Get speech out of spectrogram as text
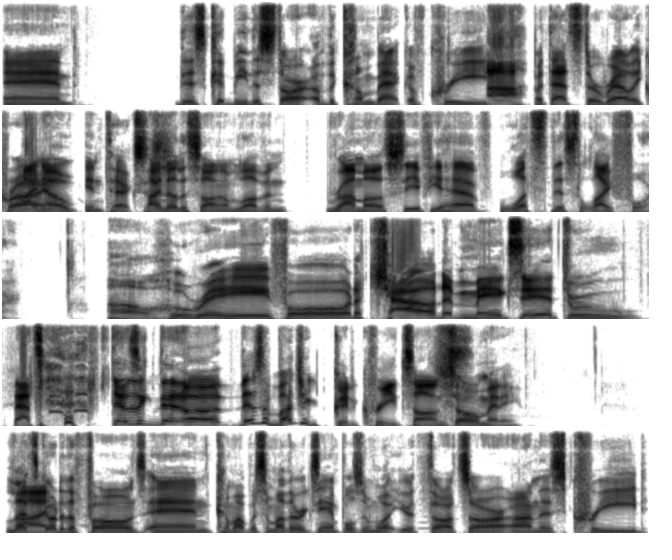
and this could be the start of the comeback of Creed. Ah! but that's their rally cry I know. in Texas. I know the song I'm loving. Ramos, see if you have "What's This Life For." Oh, hooray for the child that makes it through. That's there's a uh, there's a bunch of good Creed songs. So many. Let's Uh, go to the phones and come up with some other examples and what your thoughts are on this Creed.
